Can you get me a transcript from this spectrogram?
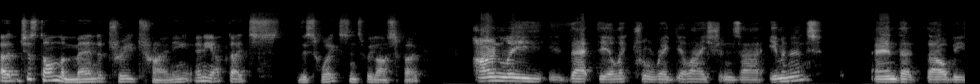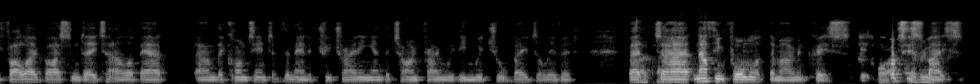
Uh, just on the mandatory training, any updates this week since we last spoke? Only that the electoral regulations are imminent and that they'll be followed by some detail about um, the content of the mandatory training and the time frame within which it will be delivered. But okay. uh, nothing formal at the moment, Chris. Watch this everyone, space.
